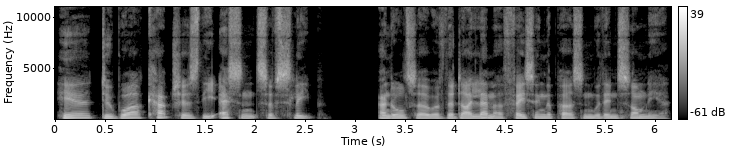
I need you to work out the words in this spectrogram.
Here, Dubois captures the essence of sleep, and also of the dilemma facing the person with insomnia.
